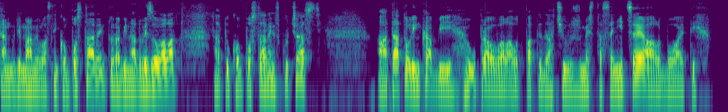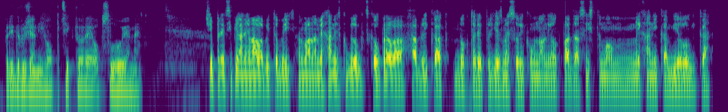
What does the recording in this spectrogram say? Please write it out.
tam, kde máme vlastne kompostáreň, ktorá by nadvezovala na tú kompostárenskú časť. A táto linka by upravovala odpad teda či už z mesta Senice, alebo aj tých pridružených obcí, ktoré obsluhujeme. Či principiálne mala by to byť normálna mechanicko-biologická úprava, fabrika, do ktorej príde zmesový komunálny odpad a systémom mechanika, biologika,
